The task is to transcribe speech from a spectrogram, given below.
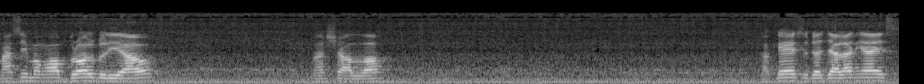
Masih mengobrol beliau. Masya Allah Oke sudah jalan guys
